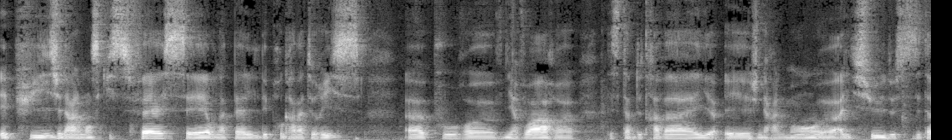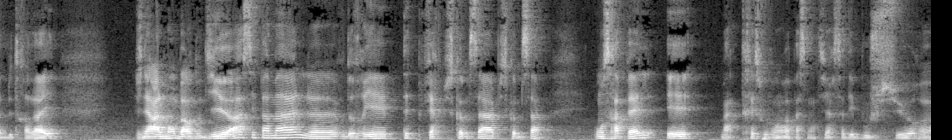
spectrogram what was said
Et puis, généralement, ce qui se fait, c'est on appelle des programmatrices euh, pour euh, venir voir euh, des étapes de travail. Et généralement, à l'issue de ces étapes de travail, généralement, bah, on nous dit Ah, c'est pas mal, vous devriez peut-être faire plus comme ça, plus comme ça. On se rappelle et bah, très souvent, on va pas se mentir, ça débouche sur euh,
